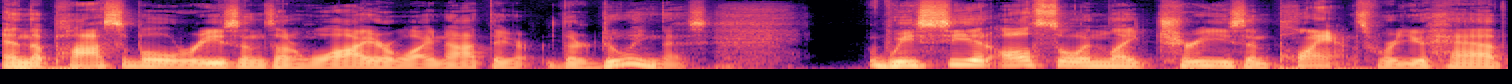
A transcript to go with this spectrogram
and the possible reasons on why or why not they, they're doing this. We see it also in like trees and plants where you have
